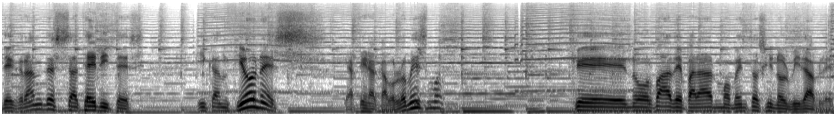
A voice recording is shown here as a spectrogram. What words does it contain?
de grandes satélites y canciones, que al fin y al cabo lo mismo, que nos va a deparar momentos inolvidables.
